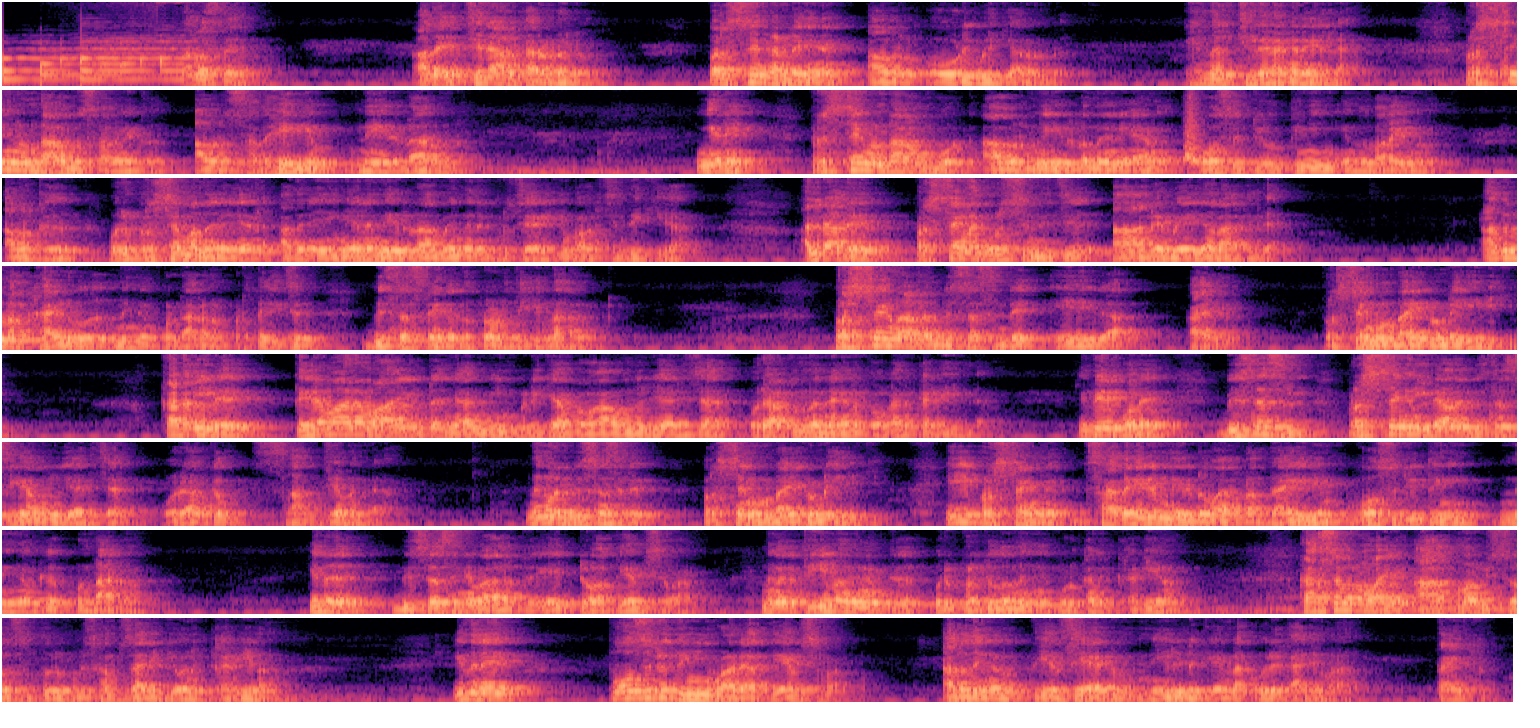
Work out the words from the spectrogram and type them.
നമസ്തേ. അതെ ചില ആൾക്കാരുണ്ടല്ലോ. പ്രശ്നം കണ്ടു കഴിഞ്ഞാൽ അവർ ഓടി വിളിക്കാറുണ്ട്. എന്നാൽ ചിലർ അങ്ങനെയല്ല. പ്രശ്നങ്ങൾ ഉണ്ടാകുന്ന സമയത്ത് അവർ സധൈര്യം നേരിടാറുണ്ട്. ഇങ്ങനെ പ്രശ്നങ്ങൾ ഉണ്ടാകുമ്പോൾ അവർ നേരിടുന്നതിനെയാണ് പോസിറ്റീവ് തിങ്കിങ് എന്ന് പറയുന്നത്. അവർക്ക് ഒരു പ്രശ്നം വന്നു കഴിഞ്ഞാൽ അതിനെ എങ്ങനെ നേരിടാം എന്നതിനെ കുറിച്ചായിരിക്കും അവർ ചിന്തിക്കുക. അല്ലാതെ പ്രശ്നങ്ങളെക്കുറിച്ച് ചിന്തിച്ച് ആകെ ബേജാറാകില്ല. അതിനുള്ള കഴിവ് നിങ്ങൾക്കുണ്ടാകണം. പ്രത്യേകിച്ച് ബിസിനസ് രംഗത്ത് പ്രവർത്തിക്കുന്ന ആൾ. പ്രശ്നങ്ങളാണ് ബിസിനസിന്റെ ഏക കാര്യം. പ്രശ്നങ്ങൾ ഉണ്ടായിക്കൊണ്ടേയിരിക്കും. കടലിൽ തിരമാലമായിട്ട് ഞാൻ മീൻ പിടിക്കാൻ പോകാമെന്ന് വിചാരിച്ചാൽ ഒരാൾക്കും തന്നെ അങ്ങനെ പോകാൻ കഴിയില്ല. ഇതേപോലെ ബിസിനസ്സിൽ പ്രശ്നങ്ങളില്ലാതെ ബിസിനസ് ചെയ്യാമെന്ന് വിചാരിച്ചാൽ ഒരാൾക്കും സാധ്യമല്ല. നിങ്ങളുടെ ബിസിനസ്സിൽ പ്രശ്നങ്ങൾ ഉണ്ടായിക്കൊണ്ടേയിരിക്കും. ഈ പ്രശ്നങ്ങളെ സധൈര്യം നേരിടുവാനുള്ള ധൈര്യം പോസിറ്റീവ് തിങ്കിങ് നിങ്ങൾക്ക് ഉണ്ടാകണം. ഇത് ബിസിനസ്സിന് ഭാഗത്ത് ഏറ്റവും അത്യാവശ്യമാണ്. നിങ്ങൾ ടീം അംഗങ്ങൾക്ക് ഒരു പ്രചോദനം നിങ്ങൾക്ക് കൊടുക്കാൻ കഴിയണം. കസ്റ്റമറുമായി ആത്മവിശ്വാസത്തോടു കൂടി സംസാരിക്കുവാനും കഴിയണം. ഇതിന് പോസിറ്റീവ് തിങ്കിങ് വളരെ അത്യാവശ്യമാണ്. അത് നിങ്ങൾ തീർച്ചയായിട്ടും നേടിയെടുക്കേണ്ട ഒരു കാര്യമാണ്. താങ്ക്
